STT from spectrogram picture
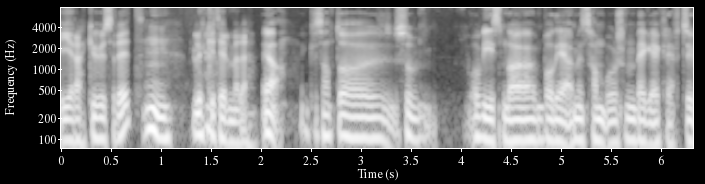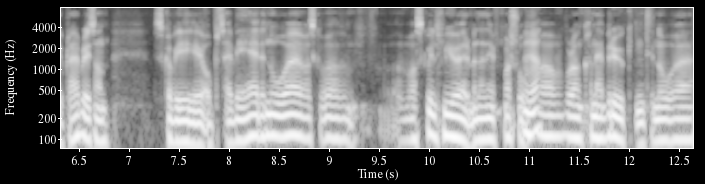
i rekkehuset ditt. Mm. Lykke til med det. Ja, ikke sant? Og, så, og vi som da, både jeg og min samboer som begge er kreftsykepleiere, blir sånn Skal vi observere noe? Hva skal, hva, skal vi liksom gjøre med den informasjonen? Ja. Hvordan kan jeg bruke den til noe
